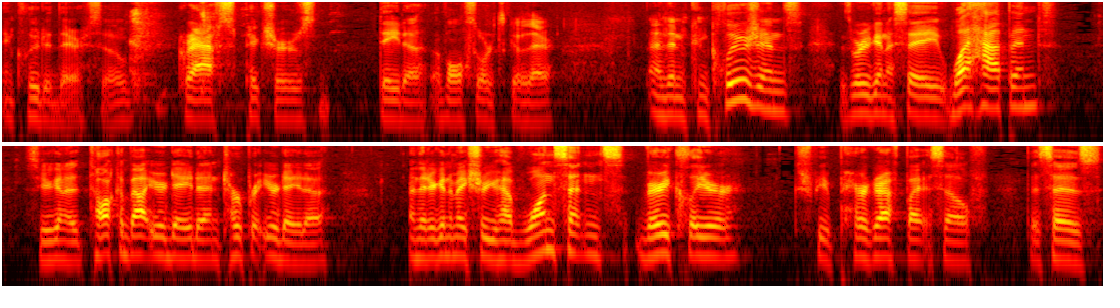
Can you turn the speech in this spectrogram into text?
included there. So graphs, pictures, data of all sorts go there. And then conclusions is where you're going to say what happened. So you're going to talk about your data, interpret your data, and then you're going to make sure you have one sentence very clear, it should be a paragraph by itself, that says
